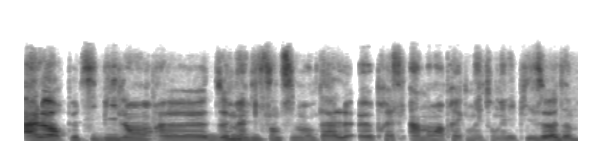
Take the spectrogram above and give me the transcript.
Alors, petit bilan euh, de ma vie sentimentale presque un an après qu'on ait tourné l'épisode.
